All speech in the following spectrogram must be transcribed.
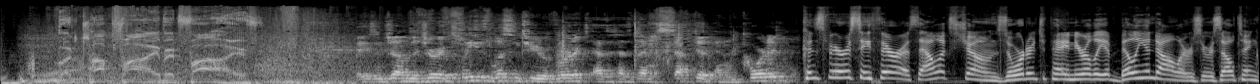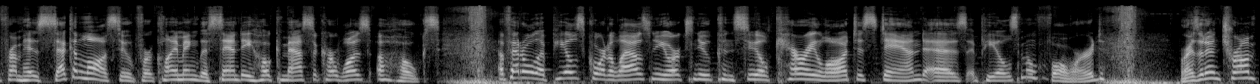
The top five at five. Ladies and gentlemen, the jury, please listen to your verdict as it has been accepted and recorded. Conspiracy theorist Alex Jones ordered to pay nearly a billion dollars resulting from his second lawsuit for claiming the Sandy Hook massacre was a hoax. A federal appeals court allows New York's new concealed carry law to stand as appeals move forward. President Trump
